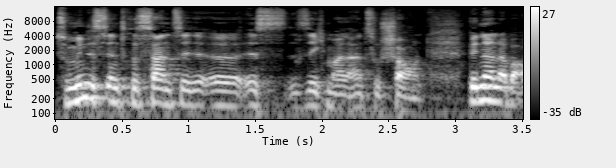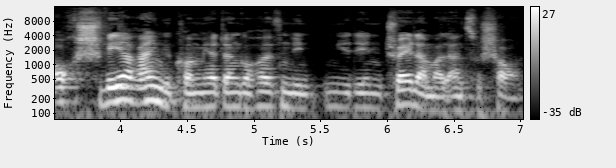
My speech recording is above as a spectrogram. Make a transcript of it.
zumindest interessant äh, ist, sich mal anzuschauen. Bin dann aber auch schwer reingekommen. Mir hat dann geholfen, den, mir den Trailer mal anzuschauen,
